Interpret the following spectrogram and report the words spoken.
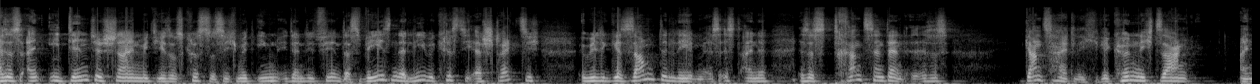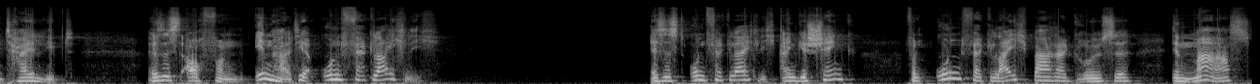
Also es ist ein Identischsein mit Jesus Christus, sich mit ihm identifizieren. Das Wesen der Liebe Christi erstreckt sich über das gesamte Leben. Es ist, eine, es ist transzendent, es ist ganzheitlich. Wir können nicht sagen, ein Teil liebt. Es ist auch von Inhalt her unvergleichlich. Es ist unvergleichlich. Ein Geschenk von unvergleichbarer Größe im Maß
